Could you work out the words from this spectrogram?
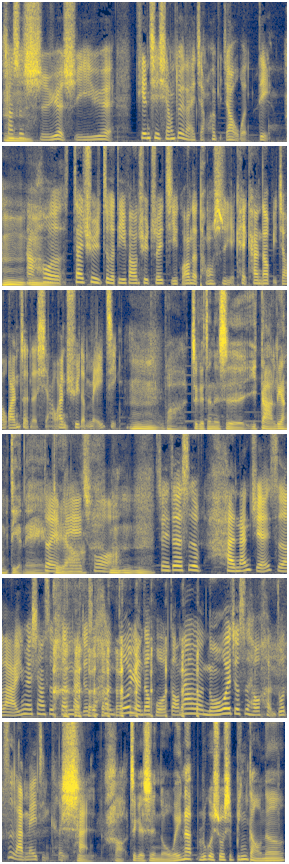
像是十月、十一月，天气相对来讲会比较稳定。嗯，然后再去这个地方去追极光的同时，也可以看到比较完整的峡湾区的美景。嗯，哇，这个真的是一大亮点呢。对，对啊、没错。嗯嗯嗯。所以这是很难抉择啦，因为像是芬兰就是很多元的活动，那挪威就是有很多自然美景可以看。是，好，这个是挪威。那如果说是冰岛呢？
